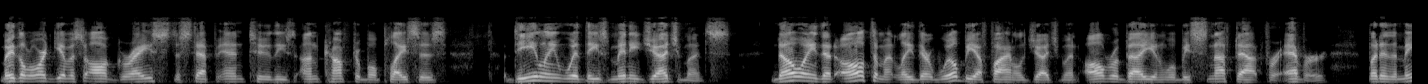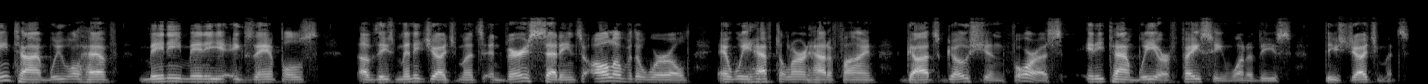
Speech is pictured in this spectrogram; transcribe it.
May the Lord give us all grace to step into these uncomfortable places, dealing with these many judgments, knowing that ultimately there will be a final judgment. All rebellion will be snuffed out forever. But in the meantime, we will have many, many examples of these many judgments in various settings all over the world, and we have to learn how to find God's Goshen for us anytime we are facing one of these these judgments.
